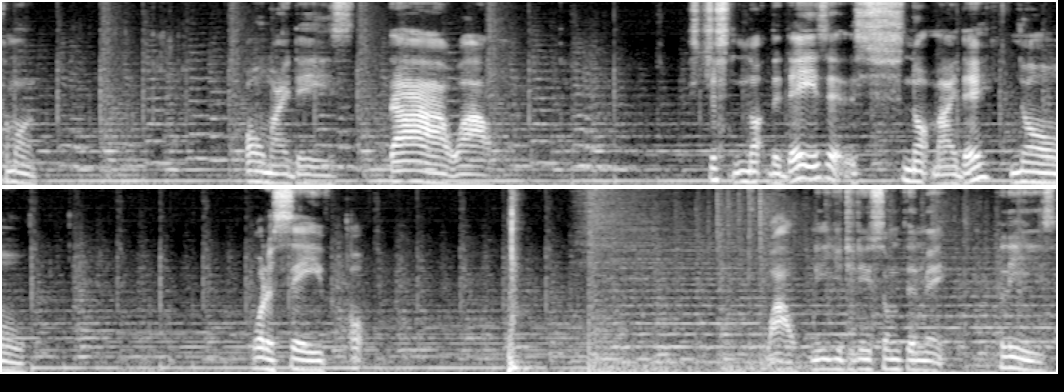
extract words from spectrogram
Come on. Oh my days. Ah, wow. It's just not the day, is it? It's not my day. No. What a save. Oh. Wow. Need you to do something, mate. Please.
